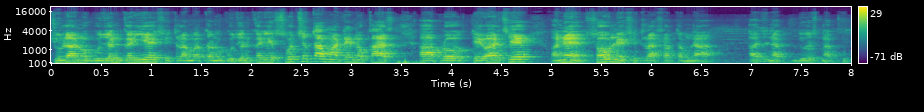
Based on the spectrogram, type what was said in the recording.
ચૂલાનું પૂજન કરીએ, શીતળા માતાનું પૂજન કરીએ. સ્વચ્છતા માટેનો ખાસ આ આપણો તહેવાર છે અને સૌને શીતળા સાતમના આજના દિવસના ખૂબ ખૂબ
